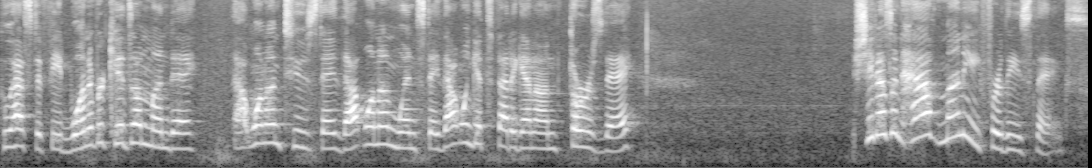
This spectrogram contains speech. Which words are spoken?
who has to feed one of her kids on Monday, that one on Tuesday, that one on Wednesday, that one gets fed again on Thursday, she doesn't have money for these things.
